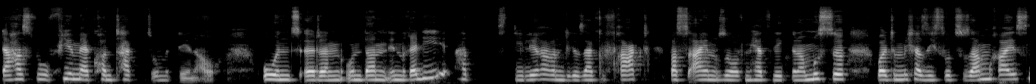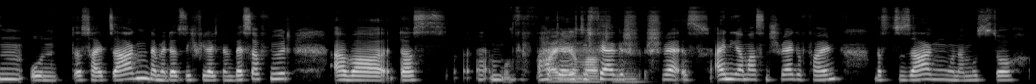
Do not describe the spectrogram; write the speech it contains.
da hast du viel mehr Kontakt so mit denen auch. Und äh, dann, und dann in Ready hat die Lehrerin, wie gesagt, gefragt, was einem so auf dem Herzen liegt. Und dann musste, wollte Micha sich so zusammenreißen und das halt sagen, damit er sich vielleicht dann besser fühlt. Aber das ähm, hat ja richtig gesch- schwer, ist einigermaßen schwer gefallen, das zu sagen. Und dann muss doch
